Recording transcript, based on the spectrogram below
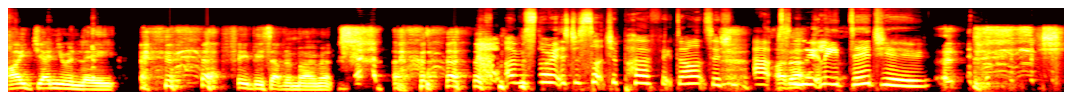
I genuinely Phoebe's having a moment. I'm sorry, it's just such a perfect answer. She absolutely did you. she,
